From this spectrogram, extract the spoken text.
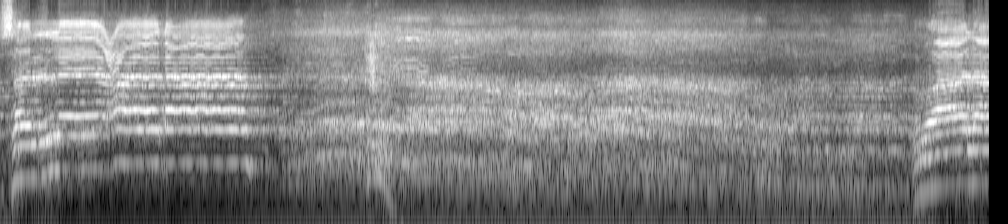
صل على وعلى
